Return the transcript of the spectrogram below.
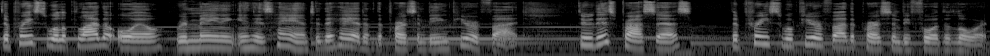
The priest will apply the oil remaining in his hand to the head of the person being purified. Through this process, the priest will purify the person before the Lord.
